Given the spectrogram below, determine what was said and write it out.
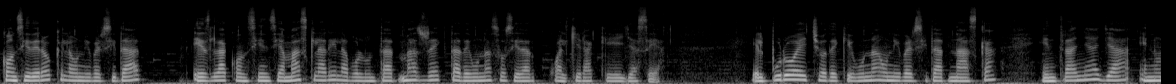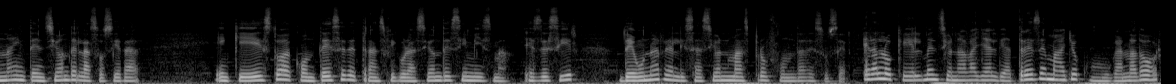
considero que la universidad es la conciencia más clara y la voluntad más recta de una sociedad cualquiera que ella sea. El puro hecho de que una universidad nazca entraña ya en una intención de la sociedad, en que esto acontece de transfiguración de sí misma, es decir, de una realización más profunda de su ser. Era lo que él mencionaba ya el día 3 de mayo como ganador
